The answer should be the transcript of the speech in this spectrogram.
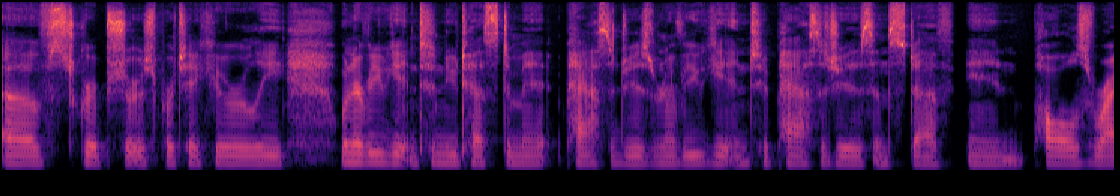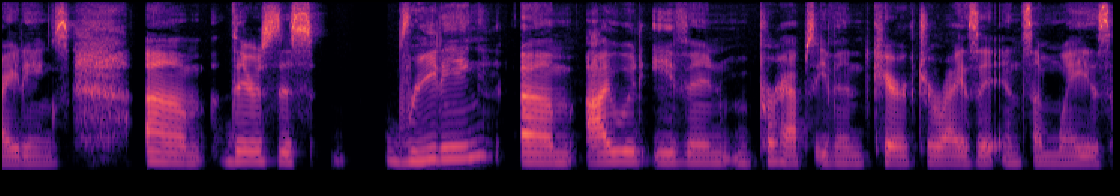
of scriptures, particularly whenever you get into New Testament passages, whenever you get into passages and stuff in Paul's writings, um, there's this reading um, i would even perhaps even characterize it in some ways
